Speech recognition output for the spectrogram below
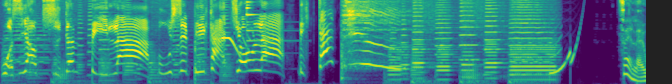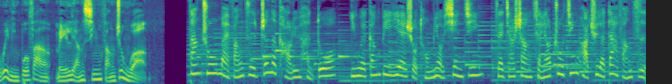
我是要尺跟笔啦，不是皮卡丘啦，皮卡丘。再来为您播放《没良心防众网》。当初买房子真的考虑很多，因为刚毕业，手头没有现金，再加上想要住精华区的大房子，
